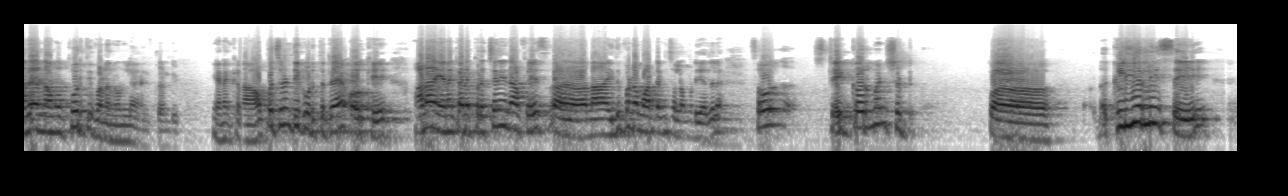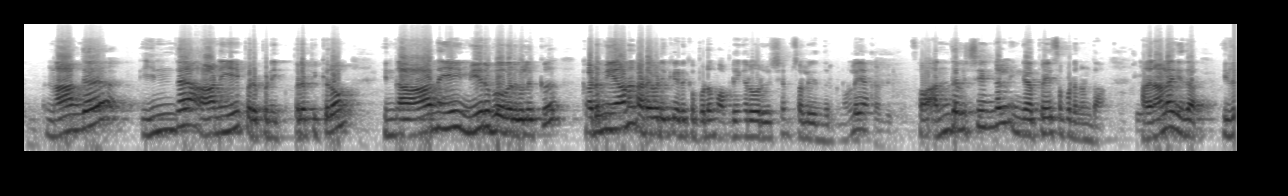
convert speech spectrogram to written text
அதை நாம பூர்த்தி பண்ணணும்ல. கண்டிப்பா. எனக்கு நான் ஆப்பர்ச்சுனிட்டி கொடுத்துட்டேன் ஓகே ஆனா எனக்கான பிரச்சனை நான் ஃபேஸ் நான் இது பண்ண மாட்டேன்னு சொல்ல முடியாதுல்ல. So state government should clearly say நாங்க இந்த ஆணையை பிறப்பினி பிறப்பிக்கிறோம். இந்த ஆணையை மீறுபவர்களுக்கு கடுமையான நடவடிக்கை எடுக்கப்படும் அப்படிங்கிற ஒரு விஷயம் சொல்லி இருந்திருக்கணும் இல்லையா ஸோ அந்த விஷயங்கள் இங்க பேசப்படணும் தான். அதனால இத இத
